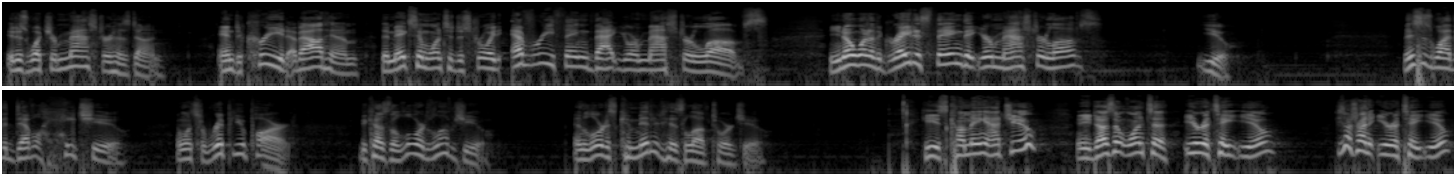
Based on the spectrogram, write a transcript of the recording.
It is what your master has done and decreed about him that makes him want to destroy everything that your master loves. You know one of the greatest thing that your master loves? You. This is why the devil hates you and wants to rip you apart because the Lord loves you and the Lord has committed his love towards you. He's coming at you and he doesn't want to irritate you. He's not trying to irritate you.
